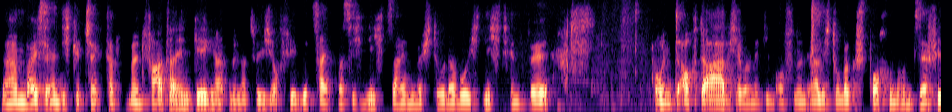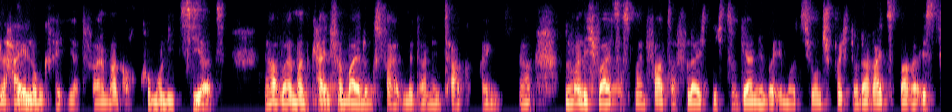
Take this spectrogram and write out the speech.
ja. Ähm, weil ich es endlich gecheckt habe. Mein Vater hingegen hat mir natürlich auch viel gezeigt, was ich nicht sein möchte oder wo ich nicht hin will. Und auch da habe ich aber mit ihm offen und ehrlich darüber gesprochen und sehr viel Heilung kreiert, weil man auch kommuniziert ja, weil man kein Vermeidungsverhalten mit an den Tag bringt. Ja. Nur weil ich weiß, dass mein Vater vielleicht nicht so gerne über Emotionen spricht oder reizbarer ist,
